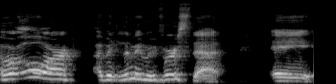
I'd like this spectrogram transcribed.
or, or I mean, let me reverse that. A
